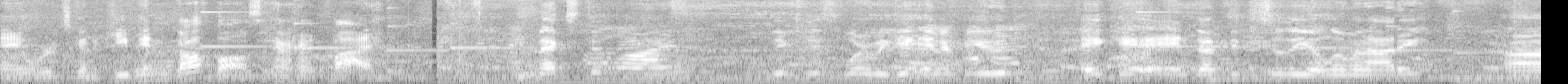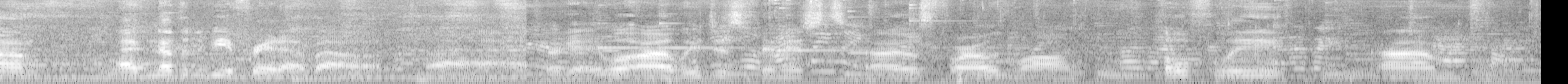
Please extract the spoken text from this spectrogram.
and we're just gonna keep hitting golf balls. Bye. Next in line, this is where we get interviewed, aka inducted to the Illuminati. Um, I have nothing to be afraid about. Uh, okay, well, uh, we just finished. Uh, it was four hours long. Hopefully, um, we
